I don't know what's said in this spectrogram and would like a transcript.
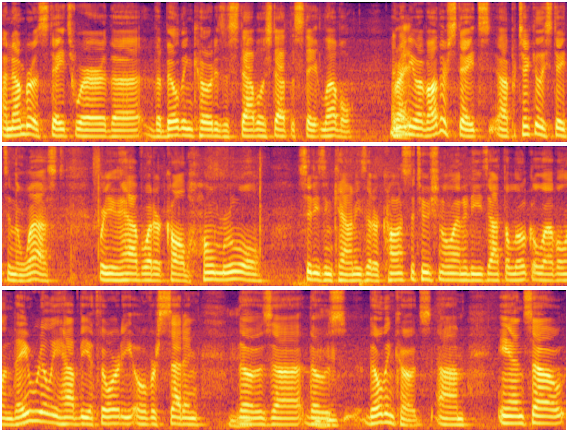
a number of states where the, the building code is established at the state level. And Right. then you have other states, uh, particularly states in the West, where you have what are called home rule cities and counties that are constitutional entities at the local level, and they really have the authority over setting those, uh, those building codes. Um, and so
